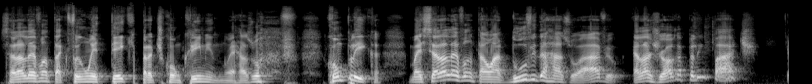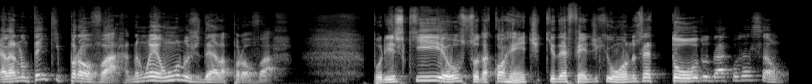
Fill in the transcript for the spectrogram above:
Se ela levantar que foi um ET que praticou um crime, não é razoável, complica. Mas se ela levantar uma dúvida razoável, ela joga pelo empate. Ela não tem que provar, não é ônus dela provar. Por isso que eu sou da corrente que defende que o ônus é todo da acusação,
